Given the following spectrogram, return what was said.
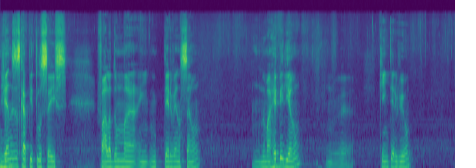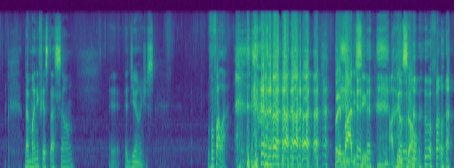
Gênesis capítulo 6 fala de uma intervenção, de uma rebelião eh, que interviu da manifestação eh, de anjos. Vou falar. Prepare-se. Atenção. Vou falar.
